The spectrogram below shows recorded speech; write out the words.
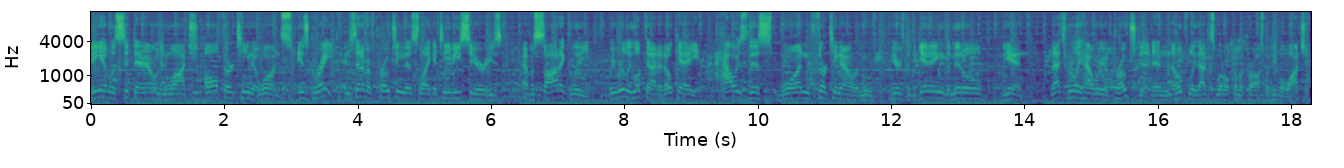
being able to sit down and watch all 13 at once is great. Instead of approaching this like a TV series episodically, we really looked at it, okay, how is this one 13 hour movie? Here's the beginning, the middle, the end. That's really how we approached it, and hopefully that's what will come across when people watch it.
